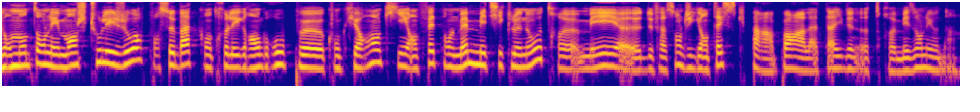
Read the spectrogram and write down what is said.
nous remontons les manches tous les jours pour se battre contre les grands groupes euh, concurrents qui, en fait, ont le même métier que le nôtre, euh, mais euh, de façon gigantesque par rapport à la taille de notre maison Léonard.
